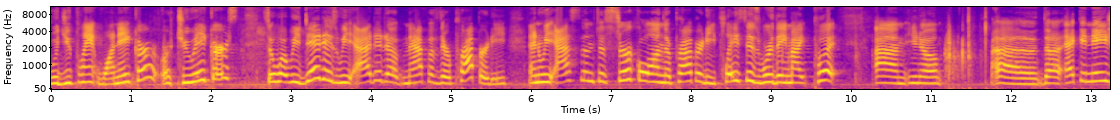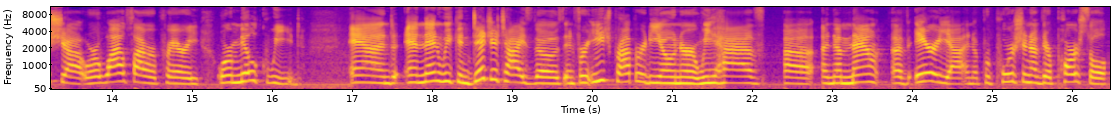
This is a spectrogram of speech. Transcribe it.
would you plant one acre or two acres? So what we did is we added a map of their property and we asked them to circle on the property places where they might put, um, you know, uh, the echinacea or a wildflower prairie or milkweed. And, and then we can digitize those and for each property owner we have uh, an amount of area and a proportion of their parcel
